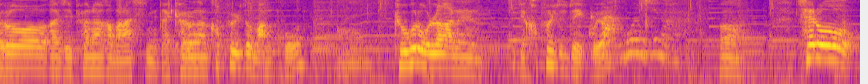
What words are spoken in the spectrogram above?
여러 가지 변화가 많았습니다. 결혼한 커플도 많고 어, 교구로 올라가는 이제 커플들도 있고요. 안 보이지 나 어, 새로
